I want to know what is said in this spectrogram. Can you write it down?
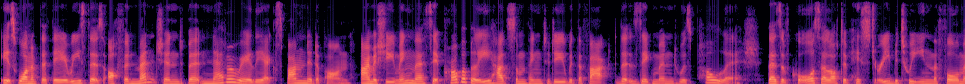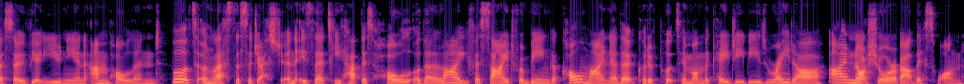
It's one of the theories that's often mentioned but never really expanded upon. I'm assuming that it probably had something to do with the fact that Zygmunt was Polish. There's, of course, a lot of history between the former Soviet Union and Poland, but unless the suggestion is that he had this whole other life aside from being a coal miner that could have put him on the KGB's radar, I'm not sure about this one.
